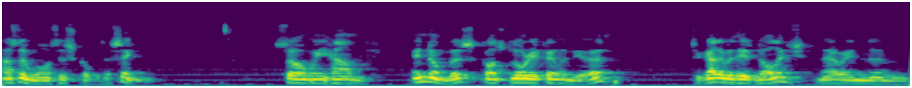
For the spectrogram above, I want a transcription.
as the waters cover the sea. So we have in Numbers God's glory filling the earth, together with his knowledge, now in, um,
